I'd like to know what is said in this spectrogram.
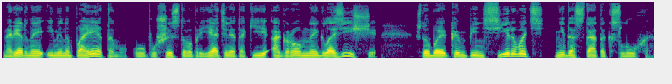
Наверное, именно поэтому у пушистого приятеля такие огромные глазищи, чтобы компенсировать недостаток слуха.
